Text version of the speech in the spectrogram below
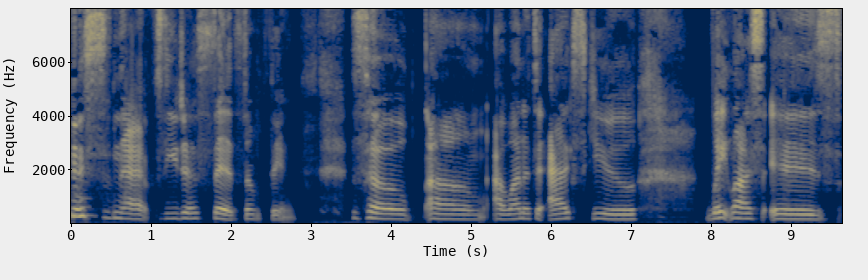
snaps. You just said something. So, um, I wanted to ask you weight loss is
